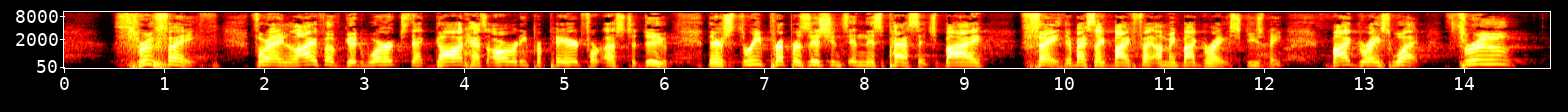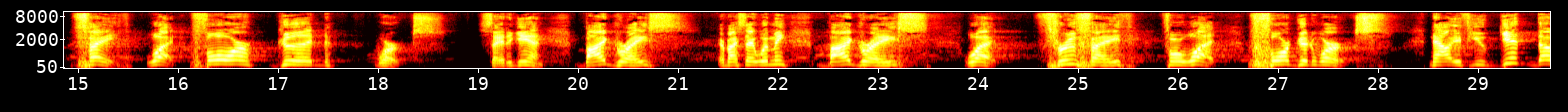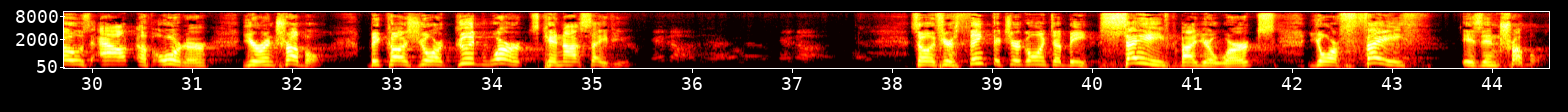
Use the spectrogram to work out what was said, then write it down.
Through faith. for a life of good works that God has already prepared for us to do. There's three prepositions in this passage. By faith. Everybody say by faith. I mean by grace. Excuse me. By grace what? Through faith. What? For good works. Say it again. By grace. Everybody say it with me. By grace. What? Through faith. For what? For good works. Now, if you get those out of order, you're in trouble because your good works cannot save you. So if you think that you're going to be saved by your works, your faith is in trouble.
